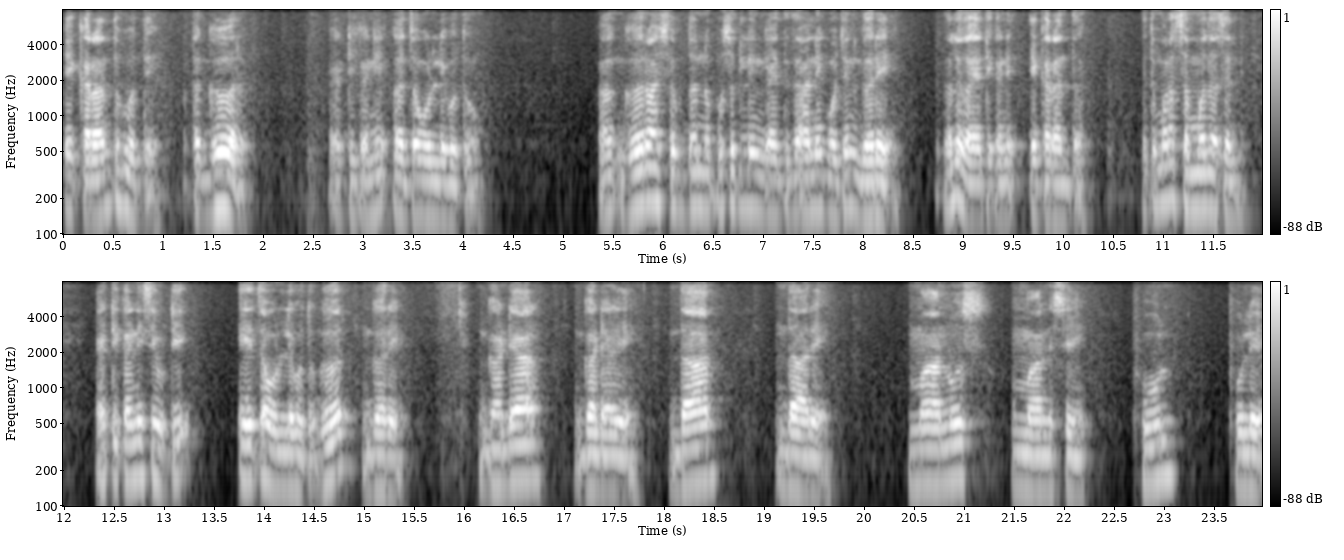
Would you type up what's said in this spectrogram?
एकारांत होते. आता घर या ठिकाणी अचा उल्लेख होतो. घर हा शब्द नपुसक लिंग आहे. त्याचं अनेक वचन घरे झालं का या ठिकाणी एकारांत हे तुम्हाला समज असेल. या ठिकाणी शेवटी एचा उल्लेख होतो. घर घरे. घड्याळ घड्याळे. दार दारे. माणूस माणसे. फूल फुले.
